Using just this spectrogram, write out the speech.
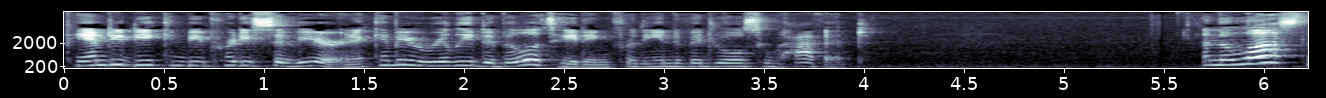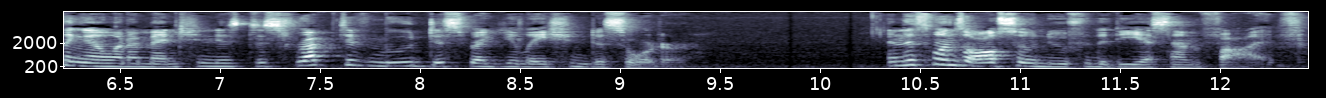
PMDD can be pretty severe and it can be really debilitating for the individuals who have it. And the last thing I want to mention is disruptive mood dysregulation disorder. And this one's also new for the DSM 5.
